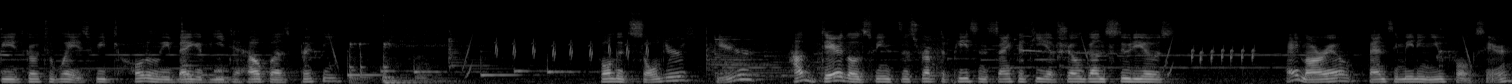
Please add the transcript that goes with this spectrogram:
fees go to waste. We totally beg of ye to help us, prithee. Folded soldiers? Here? How dare those fiends disrupt the peace and sanctity of Shogun Studios? Hey Mario, fancy meeting you folks here.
